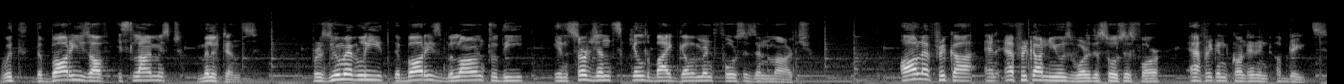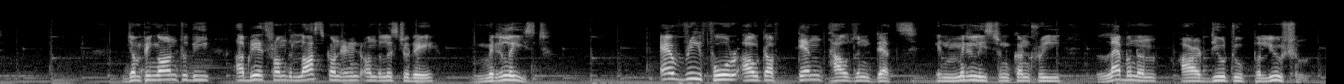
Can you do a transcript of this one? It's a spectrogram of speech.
with the bodies of Islamist militants. Presumably, the bodies belonged to the insurgents killed by government forces in March. All Africa and Africa News were the sources for African continent updates. Jumping on to the updates from the last continent on the list today, Middle East. Every 4 out of 10,000 deaths in Middle Eastern country Lebanon are due to pollution.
